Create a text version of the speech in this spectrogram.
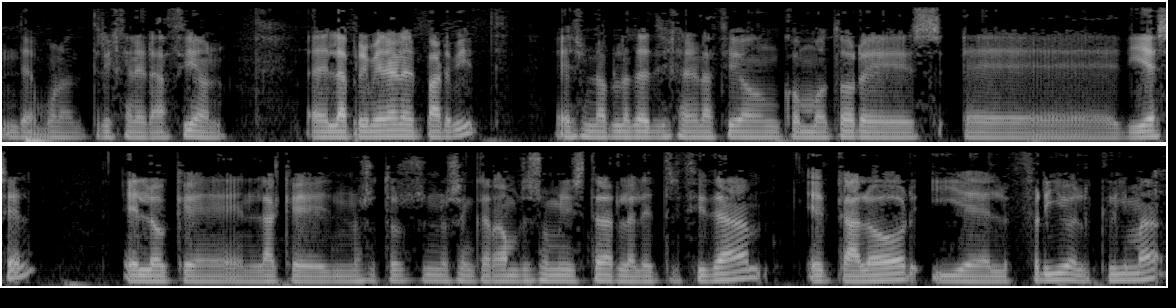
de, bueno, de trigeneración. Eh, la primera en el Parvit, es una planta de trigeneración con motores eh, diésel, en, lo que, en la que nosotros nos encargamos de suministrar la electricidad, el calor y el frío, el clima,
